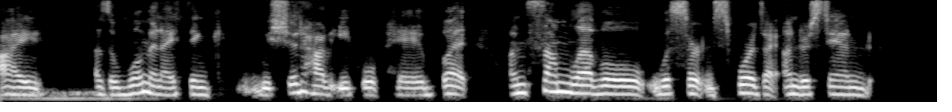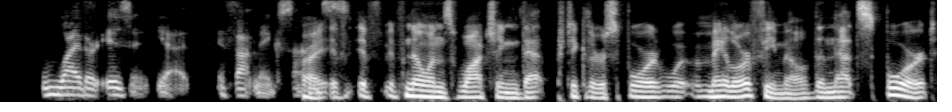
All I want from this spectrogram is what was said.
I, as a woman, I think we should have equal pay. But on some level with certain sports, I understand why there isn't yet if that makes sense right if, if if no one's watching that particular sport male or female then that sport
